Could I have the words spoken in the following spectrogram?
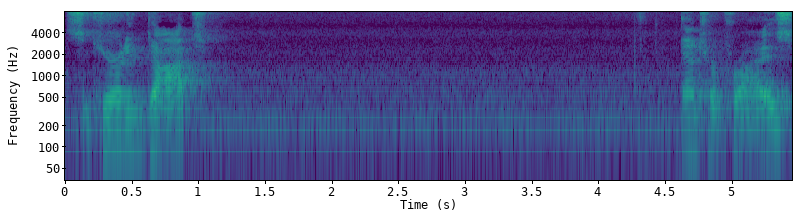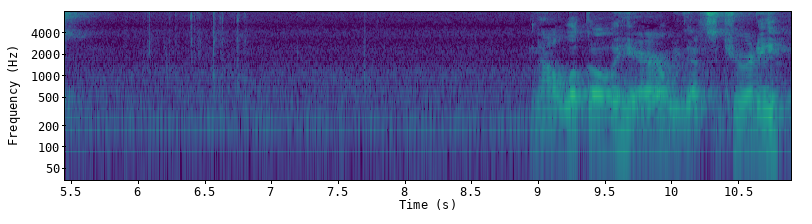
Security dot enterprise. Now look over here, we've got security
